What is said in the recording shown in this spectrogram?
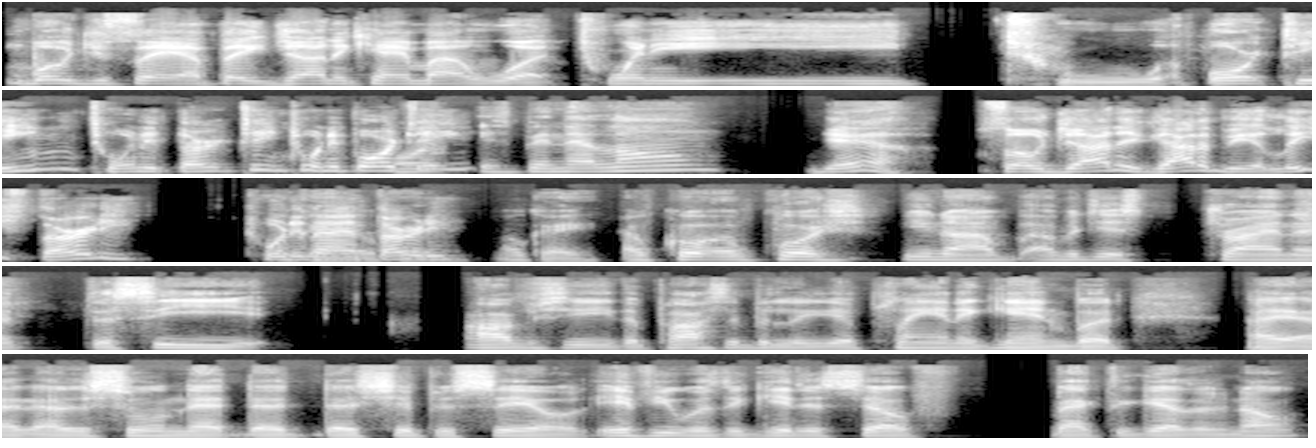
What would you say? I think Johnny came out in what, 2014, 2013, 2014? It's been that long? Yeah. So Johnny's got to be at least 30, 29, okay, 30. Okay. okay. Of course, of course, you know, I, I was just trying to to see obviously the possibility of playing again, but I I I'd assume that that that ship is sailed if he was to get himself back together, no?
